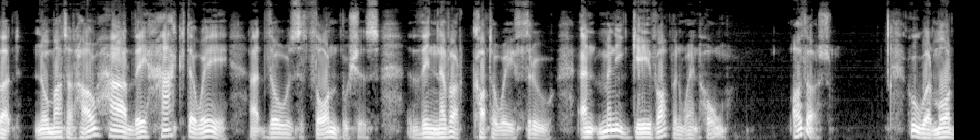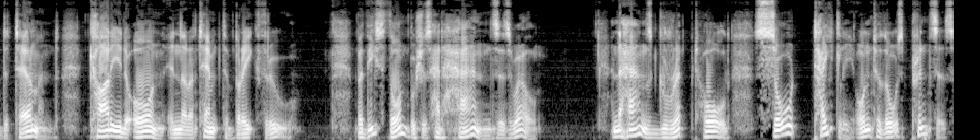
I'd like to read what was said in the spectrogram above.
But no matter how hard they hacked away at those thorn bushes, they never cut a way through, and many gave up and went home. Others, who were more determined, carried on in their attempt to break through. But these thorn bushes had hands as well, and the hands gripped hold so tightly onto those princes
